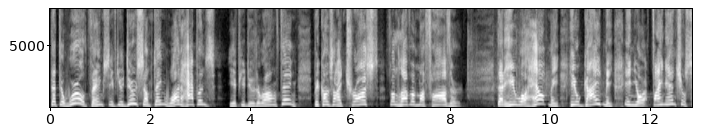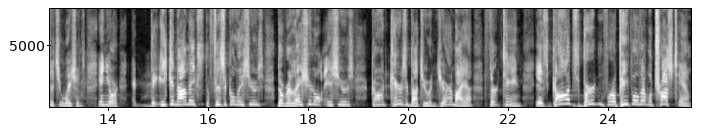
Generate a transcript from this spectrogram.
that the world thinks if you do something, what happens if you do the wrong thing? Because I trust the love of my Father that He will help me. He'll guide me in your financial situations, in your the economics, the physical issues, the relational issues. God cares about you. And Jeremiah 13 is God's burden for a people that will trust Him,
